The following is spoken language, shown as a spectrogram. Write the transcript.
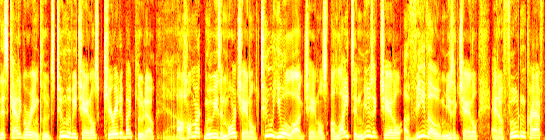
This category includes two movie channels curated by Pluto, Yeah. a Hallmark Movies and More channel, two Yule Log channels, a Lights and Music channel, a Vevo Music channel, and a Food and Craft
